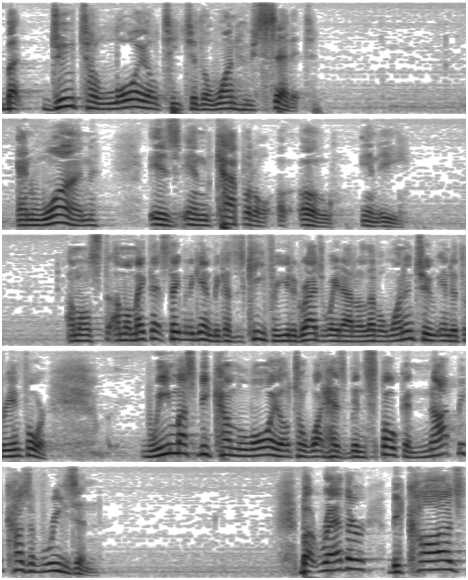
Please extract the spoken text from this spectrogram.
but due to loyalty to the one who said it. And one is in capital O N E. I'm going going to make that statement again because it's key for you to graduate out of level 1 and 2 into 3 and 4. We must become loyal to what has been spoken, not because of reason, but rather because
